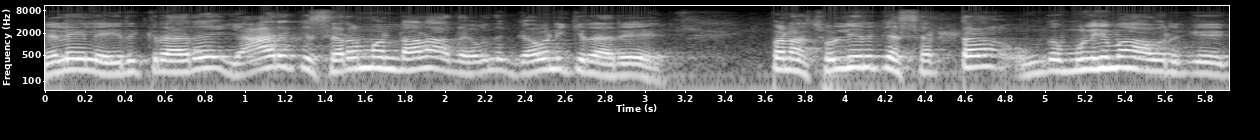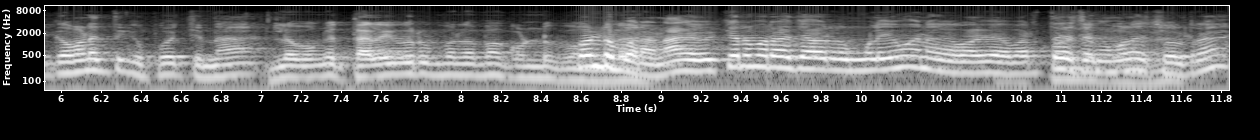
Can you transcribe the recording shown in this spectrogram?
நிலையில் இருக்கிறாரு. யாருக்கு சிரமம்னாலும் அதை வந்து கவனிக்கிறாரு. இப்போ நான் சொல்லியிருக்க சட்டம் உங்கள் மூலியமா அவருக்கு கவனத்துக்கு போச்சுன்னா இல்லை உங்கள் தலைவர் மூலமாக கொண்டு போங்க. கொண்டு போகிறோம் நாங்கள் விக்ரமராஜா அவர்கள் மூலியமாக நாங்கள் வர்த்தக சங்கம் மூலம் சொல்கிறேன்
